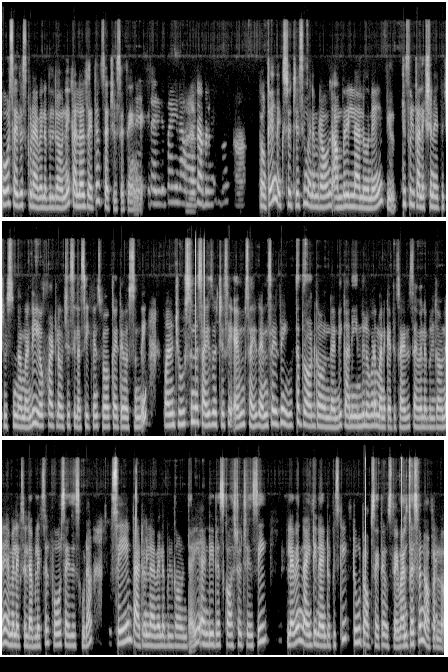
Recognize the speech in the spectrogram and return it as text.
four sizes కూడా అవైలబుల్గా ఉన్నాయి. కలర్స్ అయితే ఒకసారి చూసేసేయండి. డబుల్ ఓకే నెక్స్ట్ వచ్చేసి మనం రౌండ్ అంబ్రిల్లాలోనే బ్యూటిఫుల్ కలెక్షన్ అయితే చూస్తున్నామండి. ఈ ఒక పార్ట్లో వచ్చేసి ఇలా సీక్వెన్స్ వర్క్ అయితే వస్తుంది. మనం చూస్తున్న సైజ్ వచ్చేసి ఎం సైజ్ ఎం సైజ్ ఇంత బ్రాడ్గా ఉందండి. కానీ ఇందులో కూడా మనకైతే సైజెస్ అవైలబుల్గా ఉన్నాయి. M L XL double XL four sizes కూడా సేమ్ ప్యాటర్న్లో అవైలబుల్గా ఉంటాయి. అండ్ ఈ డ్రెస్ కాస్ట్ వచ్చేసి లెవెన్ నైన్టీ నైన్ రూపీస్కి టూ టాప్స్ అయితే వస్తాయి. వన్ ప్లస్ వన్ ఆఫర్లో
